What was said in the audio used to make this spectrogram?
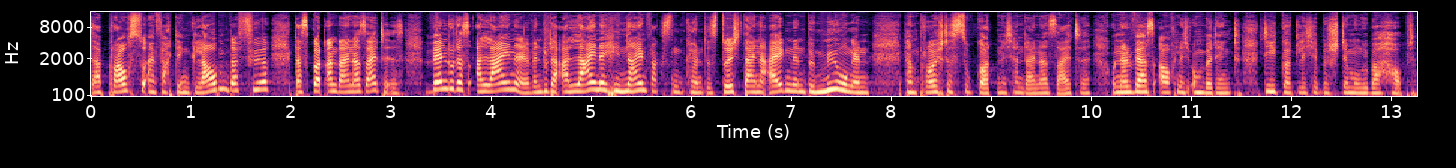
Da brauchst du einfach den Glauben dafür, dass Gott an deiner Seite ist. Wenn du das alleine, wenn du da alleine hineinwachsen könntest durch deine eigenen Bemühungen, dann bräuchtest du Gott nicht an deiner Seite. Und dann wäre es auch nicht unbedingt die göttliche Bestimmung überhaupt.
